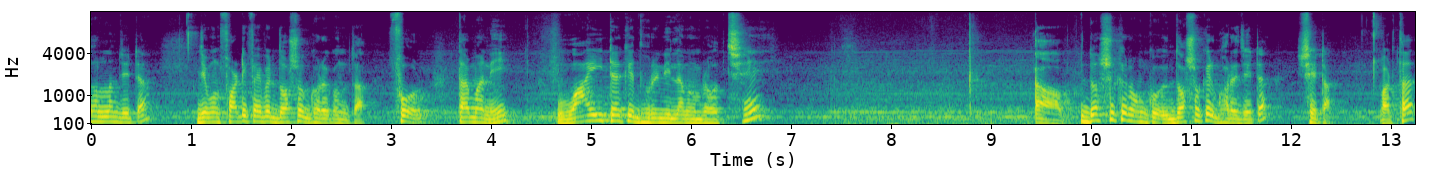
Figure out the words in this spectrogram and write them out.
ধরলাম যেটা, যেমন ফর্টি ফাইভের দশক ঘরে কোনটা? ফোর তার মানে ওয়াইটাকে ধরে নিলাম আমরা হচ্ছে দশকের অঙ্ক, দশকের ঘরে যেটা, সেটা। অর্থাৎ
